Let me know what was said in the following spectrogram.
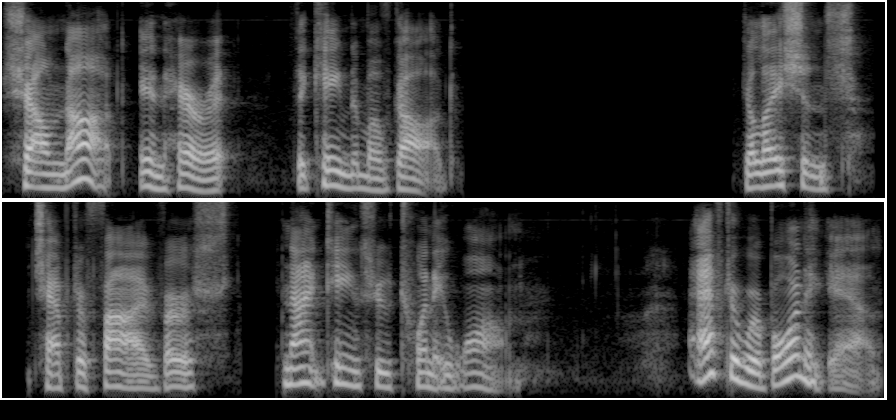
shall not inherit the kingdom of God. Galatians chapter 5, verse 19 through 21. After we're born again,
